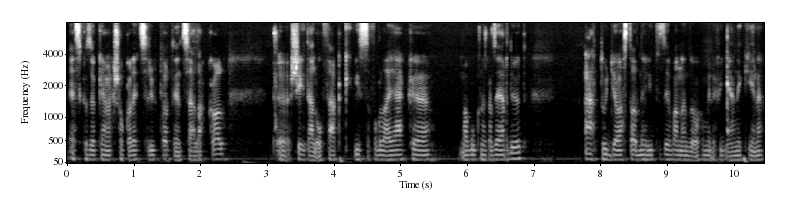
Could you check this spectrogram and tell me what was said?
eszközökkel, meg sokkal egyszerűbb történetszálakkal sétáló fák, akik visszafoglalják maguknak az erdőt, át tudja azt adni, hogy itt azért vannak dolgok, amire figyelni kéne.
